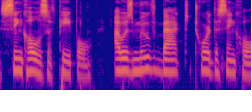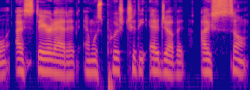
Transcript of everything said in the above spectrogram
sinkholes of people. I was moved back toward the sinkhole. I stared at it and was pushed to the edge of it. I sunk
